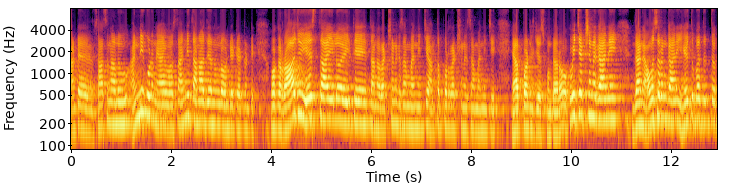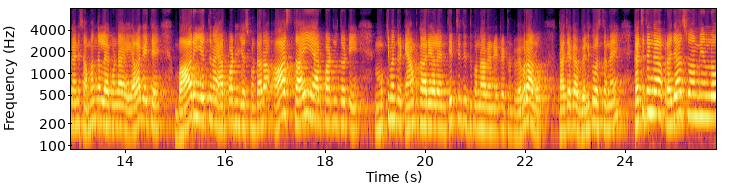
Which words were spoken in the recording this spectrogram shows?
అంటే శాసనాలు అన్నీ కూడా న్యాయ వ్యవస్థ అన్నీ తన అధీనంలో ఉండేటటువంటి ఒక రాజు ఏ స్థాయిలో అయితే తన రక్షణకు సంబంధించి అంతఃపుర రక్షణకు సంబంధించి ఏర్పాట్లు చేసుకుంటారో ఒక విచక్షణ కానీ దాని అవసరం కానీ హేతుబద్ధతతో కానీ సంబంధం లేకుండా ఎలాగైతే భారీ ఎత్తున ఏర్పాట్లు చేసుకుంటారో ఆ స్థాయి ఏర్పాట్లతోటి ముఖ్యమంత్రి క్యాంపు కార్యాలయం తీర్చిదిద్దుకున్నారనేటటువంటి వివరాలు తాజాగా వెలికి వస్తున్నాయి. ఖచ్చితంగా ప్రజాస్వామ్యంలో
